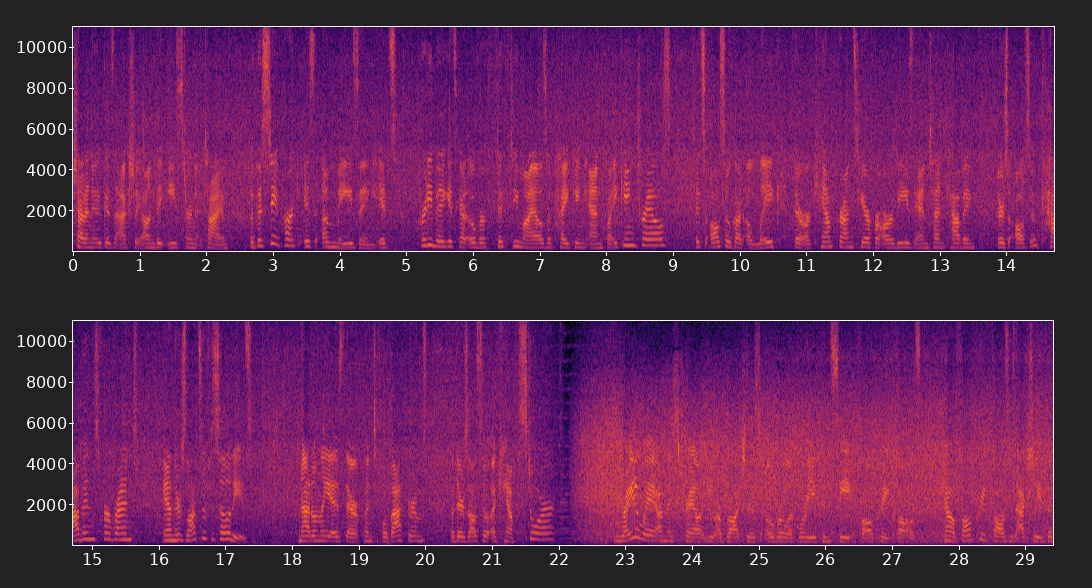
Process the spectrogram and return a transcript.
Chattanooga is actually on the eastern time. But this state park is amazing. It's pretty big. It's got over 50 miles of hiking and biking trails. It's also got a lake. There are campgrounds here for RVs and tent cabbing. There's also cabins for rent, and there's lots of facilities. Not only is there plentiful bathrooms, but there's also a camp store. Right away on this trail, you are brought to this overlook where you can see Fall Creek Falls. Now, Fall Creek Falls is actually the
